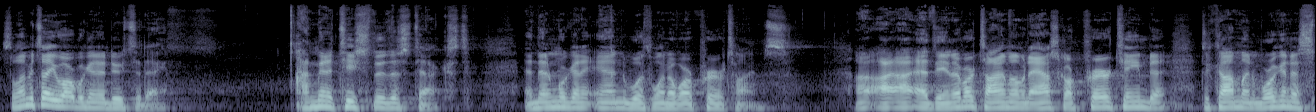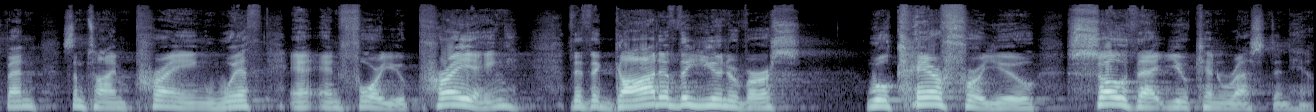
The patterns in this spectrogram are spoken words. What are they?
So let me tell you what we're going to do today. I'm going to teach through this text, and then we're going to end with one of our prayer times. I, at the end of our time, I'm going to ask our prayer team to, to come and we're going to spend some time praying with and, and for you, praying that the God of the universe will care for you so that you can rest in Him.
